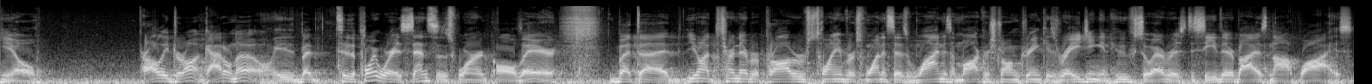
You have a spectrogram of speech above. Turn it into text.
you know, probably drunk. I don't know. But to the point where his senses weren't all there. But uh, you don't have to turn there, but Proverbs 20 verse 1, it says, Wine is a mocker, strong drink is raging, and whosoever is deceived thereby is not wise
